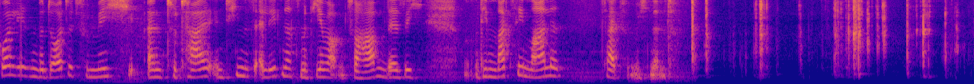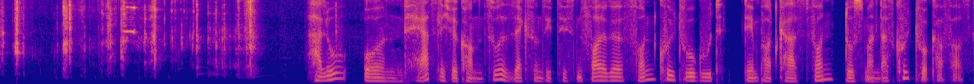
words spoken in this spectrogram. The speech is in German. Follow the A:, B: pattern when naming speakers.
A: Vorlesen bedeutet für mich ein total intimes Erlebnis mit jemandem zu haben, der sich die maximale Zeit für mich nimmt.
B: Hallo und herzlich willkommen zur 76. Folge von Kulturgut, dem Podcast von Dussmann das Kulturkaufhaus.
